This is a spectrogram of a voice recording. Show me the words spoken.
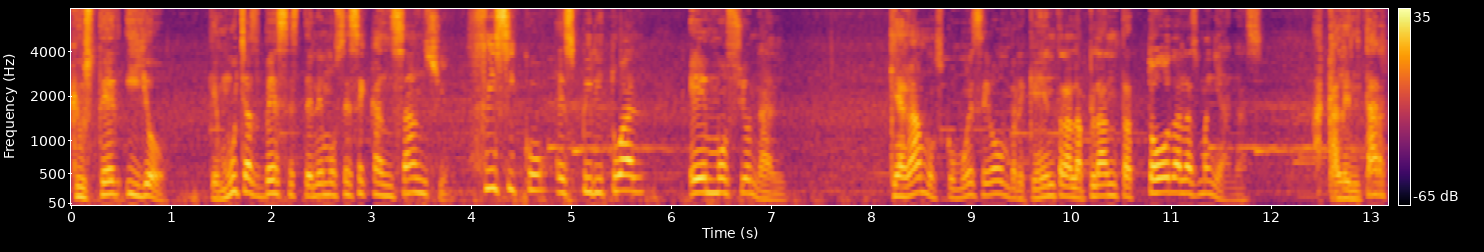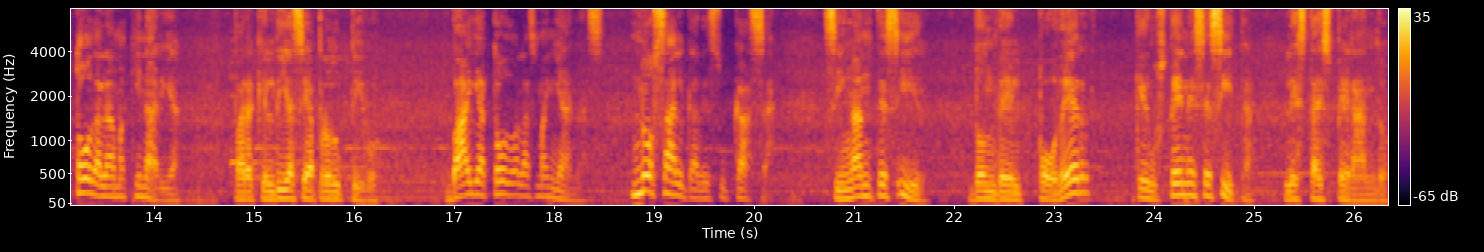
que usted y yo, que muchas veces tenemos ese cansancio físico, espiritual, emocional, que hagamos como ese hombre que entra a la planta todas las mañanas a calentar toda la maquinaria para que el día sea productivo. Vaya todas las mañanas, no salga de su casa sin antes ir donde el poder que usted necesita le está esperando.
